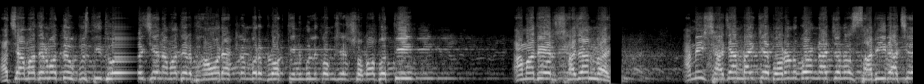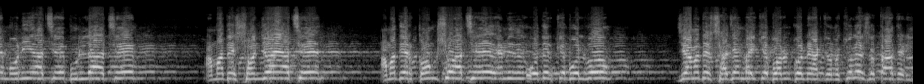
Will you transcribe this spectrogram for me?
আচ্ছা আমাদের মধ্যে উপস্থিত হয়েছেন আমাদের ভাঙড় এক নম্বর ব্লক তৃণমূল কংগ্রেসের সভাপতি, আমাদের সাজান ভাই। আমি সাজান ভাইকে বরণ করার জন্য সাবির আছে মনি আছে বুল্লা আছে আমাদের সঞ্জয় আছে আমাদের কংস আছে আমি ওদেরকে বলব যে আমাদের সাজান ভাইকে বরণ করে নেওয়ার জন্য চলে এসো তাড়াতাড়ি।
